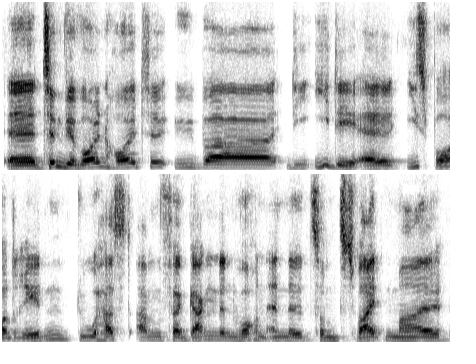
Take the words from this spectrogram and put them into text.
Äh, Tim, wir wollen heute über die IDL E-Sport reden. Du hast am vergangenen Wochenende zum zweiten Mal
